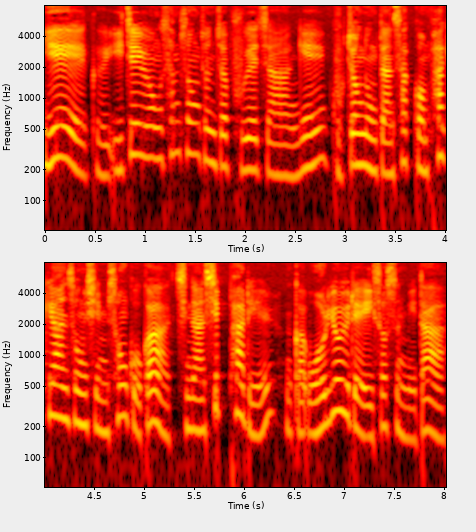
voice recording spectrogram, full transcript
예, 그 이재용 삼성전자 부회장의 국정농단 사건 파기환송심 선고가 지난 18일, 그러니까 월요일에 있었습니다.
